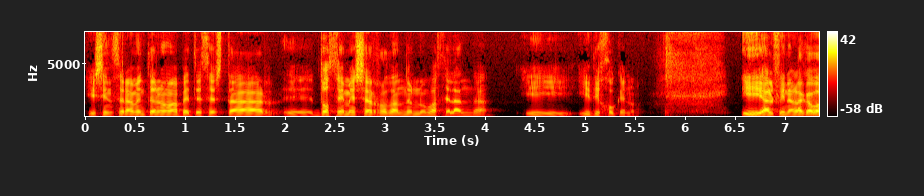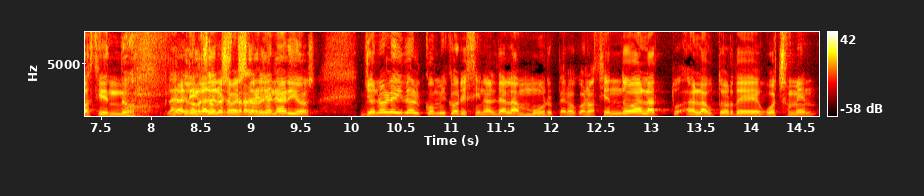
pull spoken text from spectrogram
y sinceramente no me apetece estar 12 eh, meses rodando en Nueva Zelanda y, dijo que no. Y al final acabó haciendo la, Liga de los, Hombres Extraordinarios. Yo no he leído el cómic original de Alan Moore, pero conociendo al, al autor de Watchmen,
